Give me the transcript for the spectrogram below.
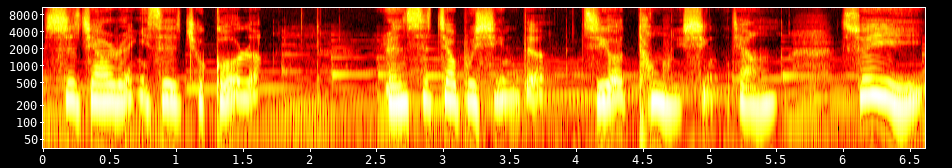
事教人一次就够了。人是教不醒的，只有痛醒。”这样，所以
